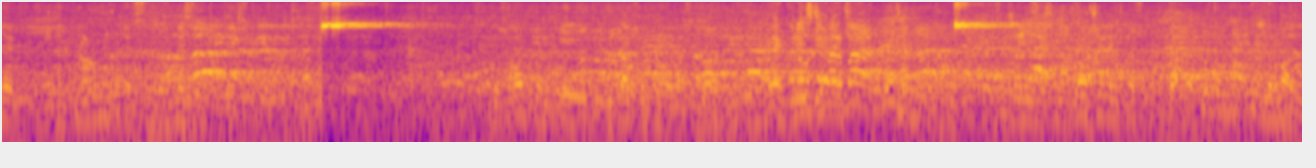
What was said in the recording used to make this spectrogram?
Лэг. Травма. Греко-римская борьба. Нормально.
